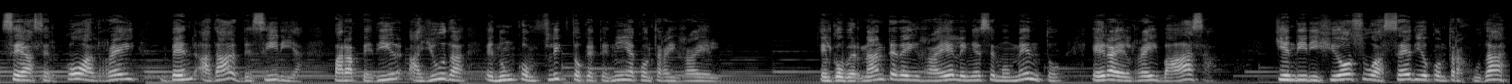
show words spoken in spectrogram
se acercó al rey Ben-Hadad de Siria para pedir ayuda en un conflicto que tenía contra Israel. El gobernante de Israel en ese momento era el rey Baasa, quien dirigió su asedio contra Judá,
